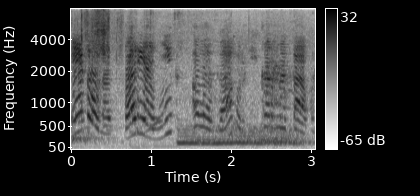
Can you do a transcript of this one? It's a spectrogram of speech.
Это у нас барионикс, аллозавр и карнотавр.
